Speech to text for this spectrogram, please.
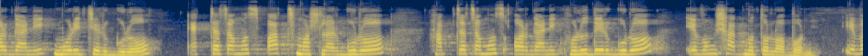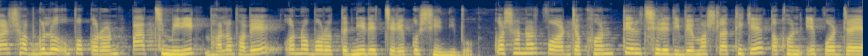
অর্গানিক মরিচের গুঁড়ো, এক চা চামচ পাঁচ মশলার গুঁড়ো, হাফ চা চামচ অর্গানিক হলুদের গুঁড়ো এবং স্বাদমতো লবণ। এবার সবগুলো উপকরণ পাঁচ মিনিট ভালোভাবে অনবরত নেড়ে চেড়ে কষিয়ে নিব। কষানোর পর যখন তেল ছেড়ে দিবে মশলা থেকে, তখন এ পর্যায়ে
